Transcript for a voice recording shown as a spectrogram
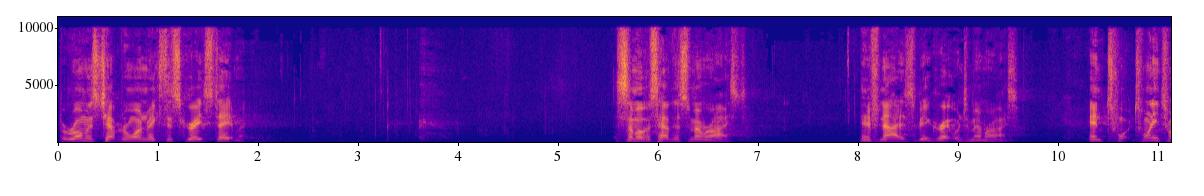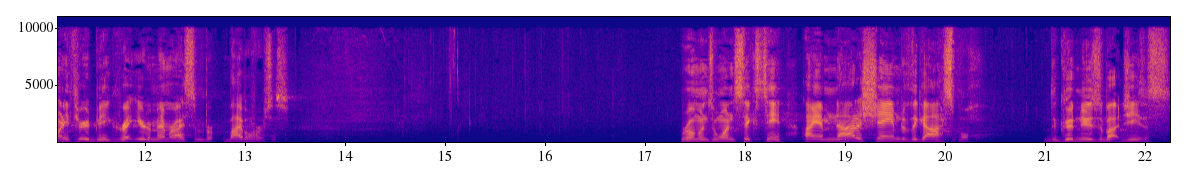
But Romans chapter 1 makes this great statement. Some of us have this memorized. And if not, it's to be a great one to memorize. And tw- 2023 would be a great year to memorize some Bible verses. Romans 1:16. I am not ashamed of the gospel, the good news about Jesus,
